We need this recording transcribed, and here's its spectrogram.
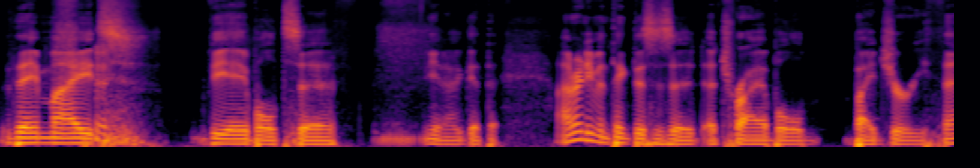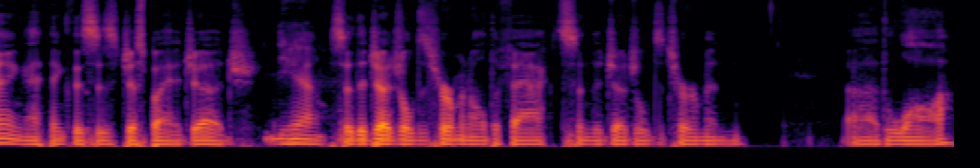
they might be able to, you know, get the. I don't even think this is a, a triable by jury thing. I think this is just by a judge. Yeah. So the judge will determine all the facts, and the judge will determine uh, the law,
